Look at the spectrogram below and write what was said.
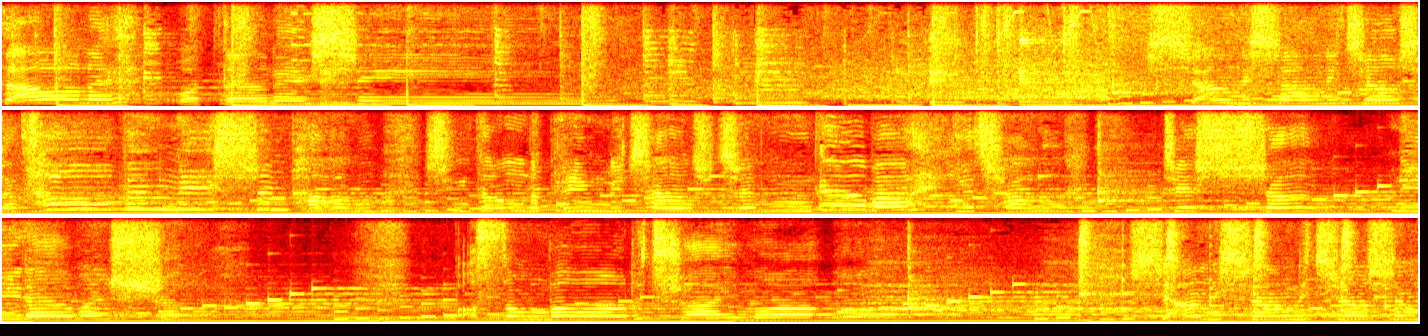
盗垒我的内心。想你想你，就像投奔你身旁，心动的频率唱出整个晚夜场，接上你的温柔，保送我的揣摩。想你想你，就像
